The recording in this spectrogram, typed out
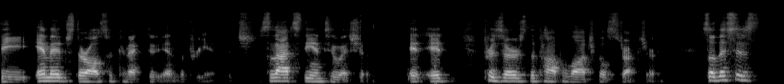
the image, they're also connected in the pre-image. So that's the intuition. It, it preserves the topological structure. So this is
